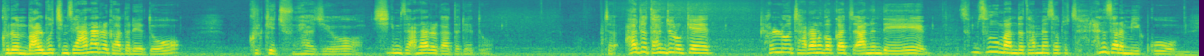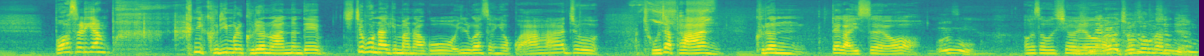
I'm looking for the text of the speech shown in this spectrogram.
그런 말 붙임새 하나를 가더라도 그렇게 중요하죠. 식임새 하나를 가더라도 저 아주 단조롭게 별로 잘하는 것 같지 않은데 슴슴한 듯 하면서도 잘하는 사람이 있고 무엇을 그냥 많이 그림을 그려놓았는데 지저분하기만 하고 일관성이 없고 아주 조잡한 그런 때가 있어요. 어이구. 어서 오셔요. 네, 전성남님.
